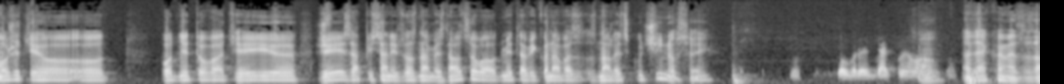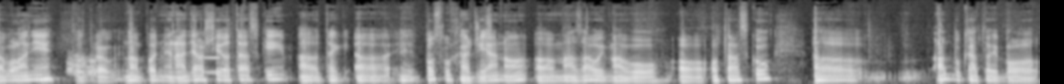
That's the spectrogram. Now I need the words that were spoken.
môžete ho uh, podnetovať, hej, uh, že je zapísaný v zozname znalcov a odmieta vykonávať znaleckú činnosť, hej. Dobre, ďakujem vám. No, ďakujeme za zavolanie. Pozdravujem. No, poďme na ďalšie otázky. Uh, tak uh, poslucháč Jano uh, má zaujímavú uh, otázku. Uh, advokátovi bolo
